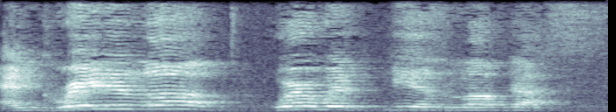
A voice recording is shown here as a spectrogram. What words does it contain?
and great in love, wherewith He has loved us.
